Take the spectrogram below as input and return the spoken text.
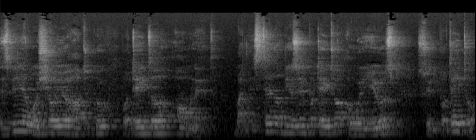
this video will show you how to cook potato omelette, but instead of using potato I will use sweet potato.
